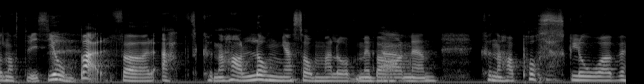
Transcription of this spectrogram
på något vis jobbar. För att kunna ha långa sommarlov med barnen, kunna ha påsklov,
